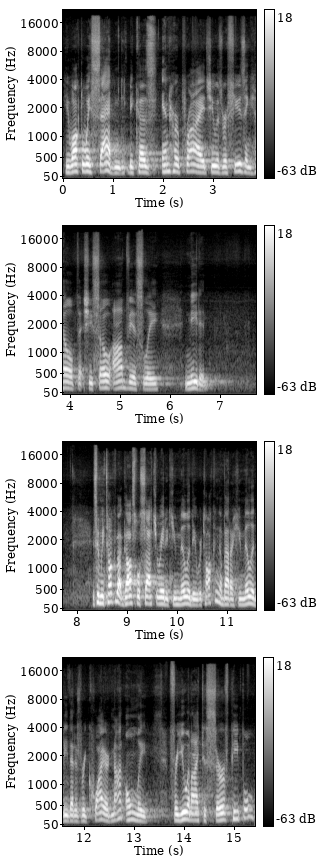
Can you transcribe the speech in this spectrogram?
He walked away saddened because in her pride, she was refusing help that she so obviously needed. You see, when we talk about gospel saturated humility, we're talking about a humility that is required not only for you and I to serve people,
